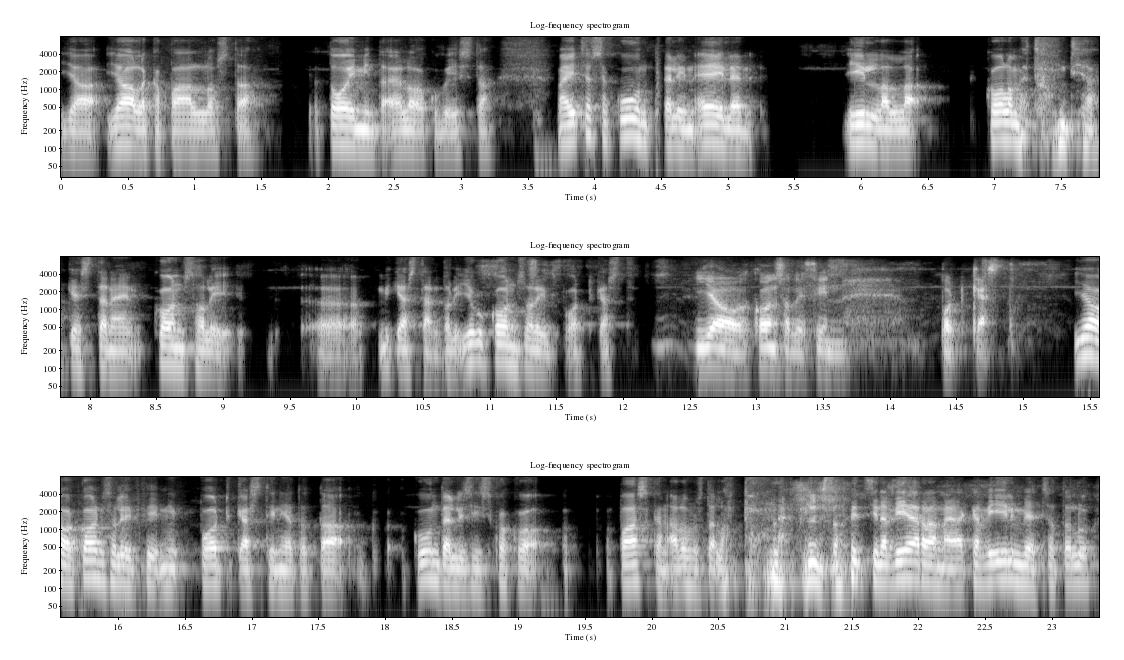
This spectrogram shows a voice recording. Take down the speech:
ja jalkapallosta ja toimintaelokuvista. Mä itse asiassa kuuntelin eilen illalla kolme tuntia kestäneen konsoli mikä tämä nyt oli, joku konsolipodcast. Joo, konsolifin podcast. Joo, konsolifin podcastin ja tota, kuuntelin siis koko paskan alusta loppuun läpi. Sä olit siinä vieraana ja kävi ilmi, että sä oot ollut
